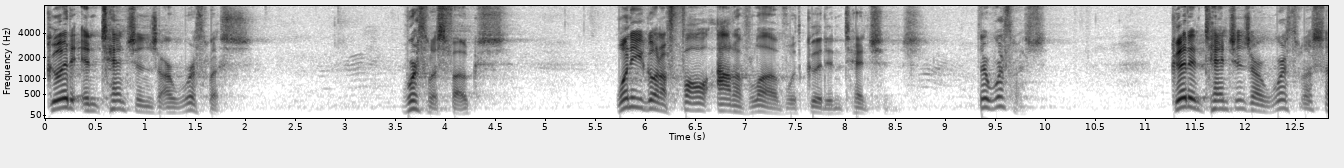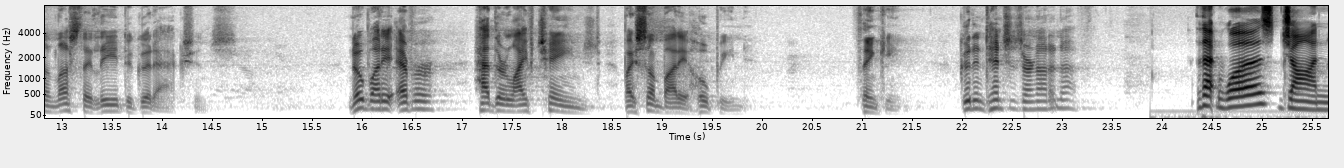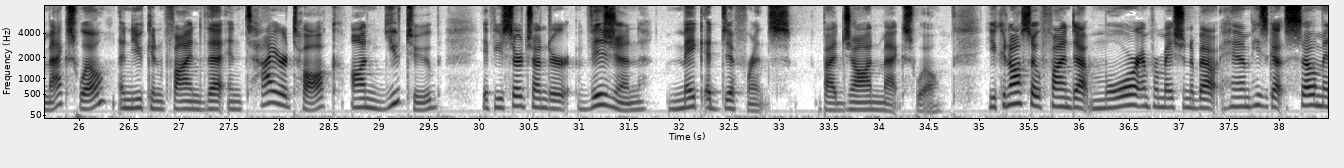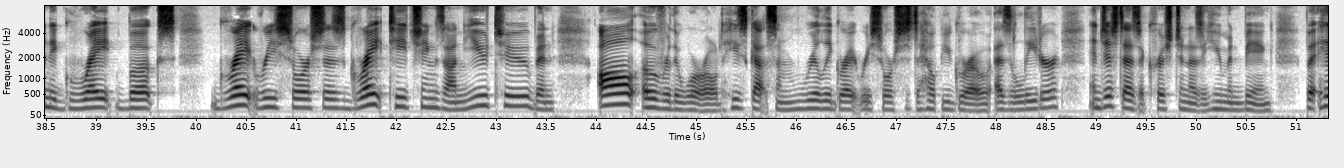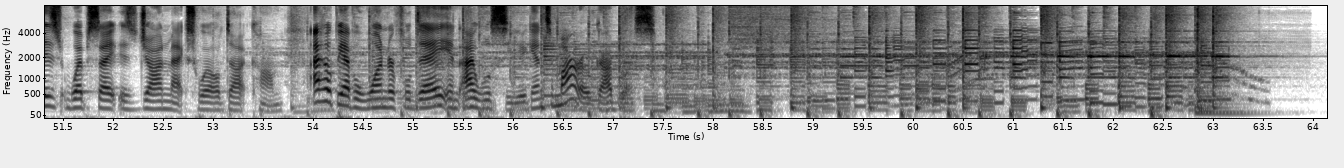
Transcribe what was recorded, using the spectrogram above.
good intentions are worthless. Worthless, folks. When are you going to fall out of love with good intentions? They're worthless. Good intentions are worthless unless they lead to good actions. Nobody ever had their life changed by somebody hoping, thinking. Good intentions are not enough. That was John Maxwell, and you can find that entire talk on YouTube if you search under Vision Make a Difference by John Maxwell. You can also find out more information about him. He's got so many great books, great resources, great teachings on YouTube, and all over the world. He's got some really great resources to help you grow as a leader and just as a Christian, as a human being. But his website is johnmaxwell.com. I hope you have a wonderful day, and I will see you again tomorrow. God bless.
